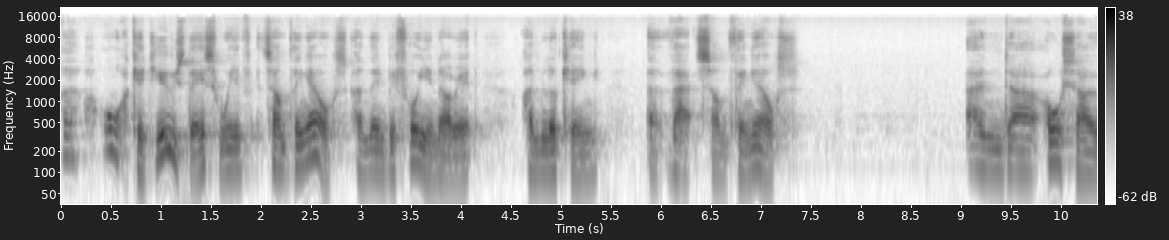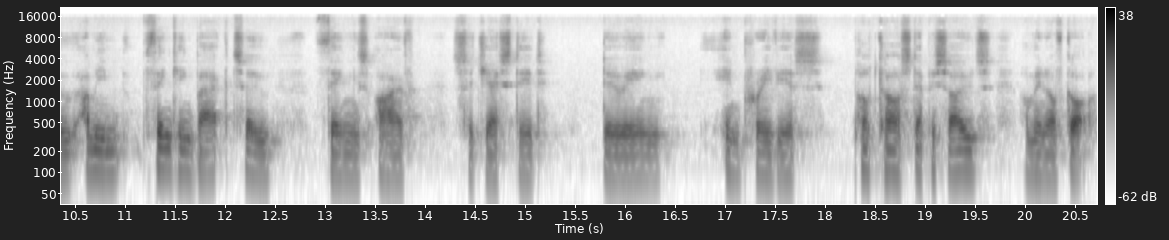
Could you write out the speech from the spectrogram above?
Uh, oh, I could use this with something else. And then before you know it, I'm looking at that something else. And uh, also, I mean, thinking back to things I've suggested doing in previous podcast episodes. I mean, I've got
